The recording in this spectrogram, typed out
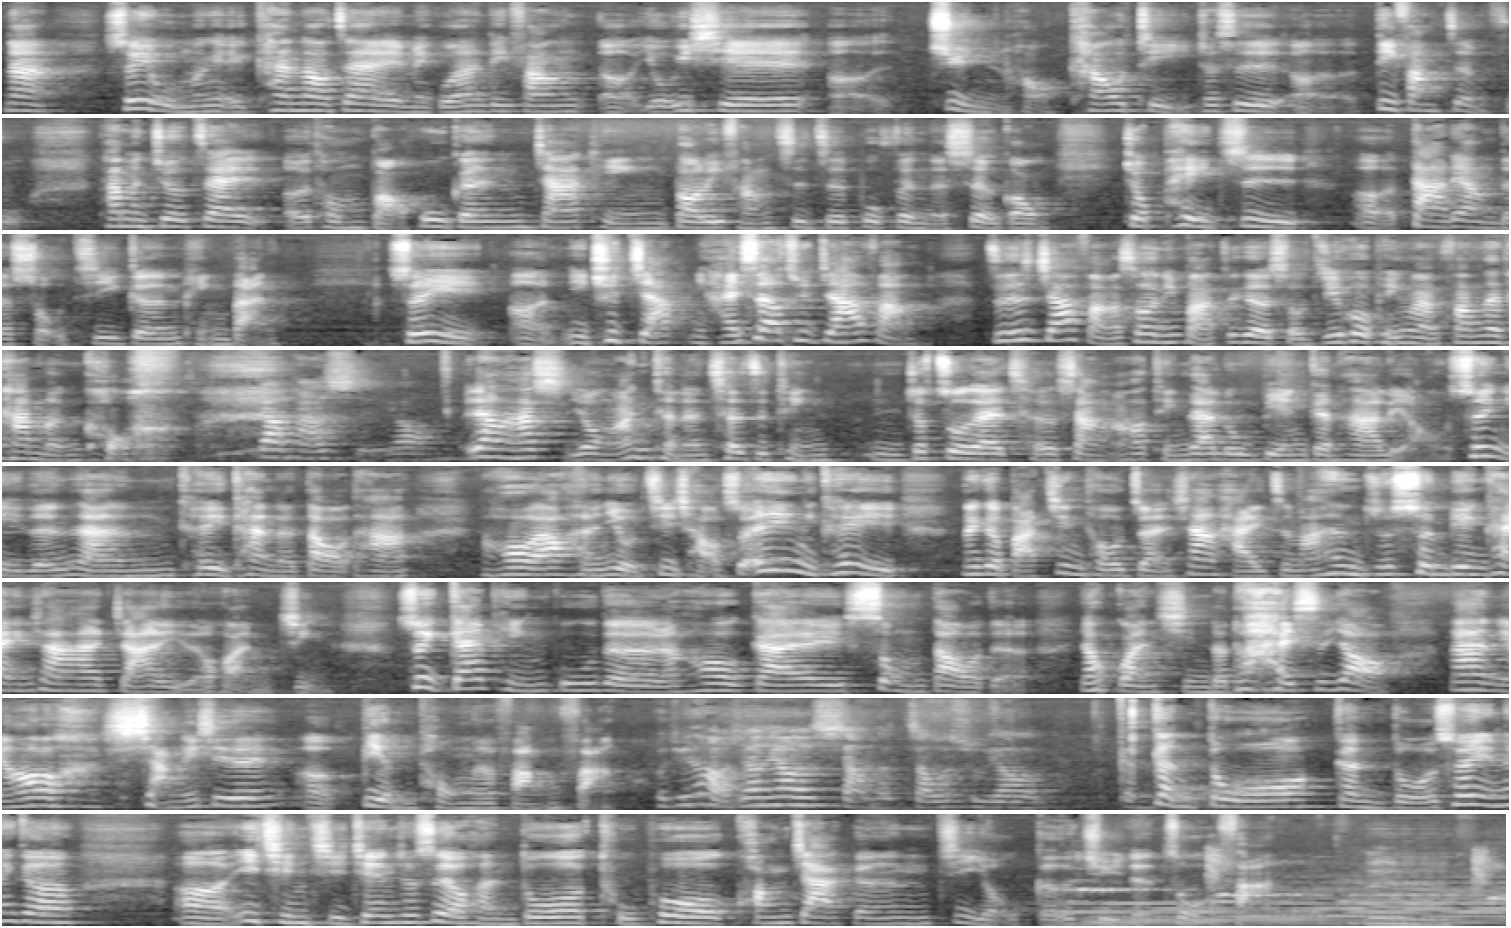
那所以我们也看到，在美国那地方，呃，有一些呃郡哈 county，就是呃地方政府，他们就在儿童保护跟家庭暴力防治这部分的社工，就配置呃大量的手机跟平板，所以呃你去家，你还是要去家访。只是家访的时候，你把这个手机或平板放在他门口，让他使用，让他使用。然后你可能车子停，你就坐在车上，然后停在路边跟他聊，所以你仍然可以看得到他。然后要很有技巧，说：“哎，你可以那个把镜头转向孩子吗？”那你就顺便看一下他家里的环境。所以该评估的，然后该送到的，要关心的，都还是要。那你要想一些呃变通的方法。我觉得好像要想的招数要更多更多更多，所以那个呃疫情期间就是有很多突破框架跟既有格局的做法，嗯。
